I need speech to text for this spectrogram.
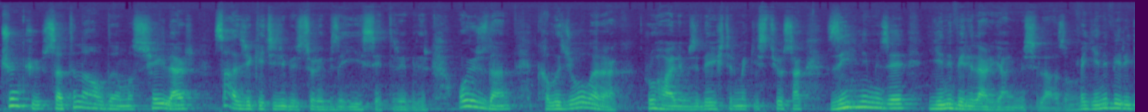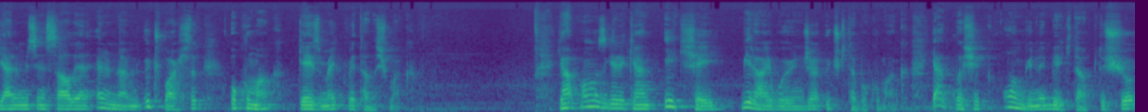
Çünkü satın aldığımız şeyler sadece geçici bir süre bize iyi hissettirebilir. O yüzden kalıcı olarak ruh halimizi değiştirmek istiyorsak zihnimize yeni veriler gelmesi lazım. Ve yeni veri gelmesini sağlayan en önemli üç başlık okumak, gezmek ve tanışmak. Yapmamız gereken ilk şey bir ay boyunca 3 kitap okumak. Yaklaşık 10 güne bir kitap düşüyor.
